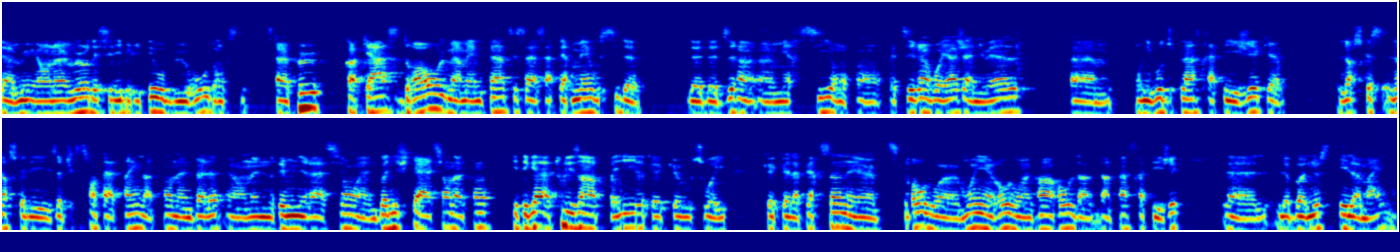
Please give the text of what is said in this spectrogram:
on a un mur de célébrités au bureau. Donc, c'est un peu cocasse, drôle, mais en même temps, ça, permet aussi de, dire un, merci. On fait, tirer un voyage annuel euh, au niveau du plan stratégique. Lorsque, les objectifs sont atteints, dans le fond, on a une, on a une rémunération, une bonification, dans le fond, qui est égale à tous les employés, que, vous soyez, que, la personne ait un petit rôle ou un moyen rôle ou un grand rôle dans, le plan stratégique. le bonus est le même.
